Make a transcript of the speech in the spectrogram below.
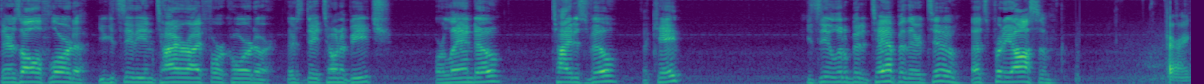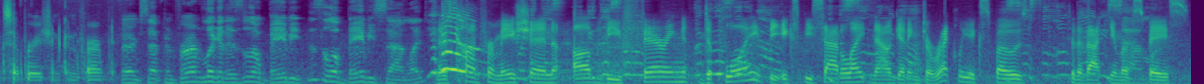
there's all of Florida. You can see the entire I 4 corridor. There's Daytona Beach, Orlando, Titusville, the Cape. You can see a little bit of Tampa there, too. That's pretty awesome. Fairing separation confirmed. Fairing accept confirmed. Look at this little baby. This is a little baby satellite. There's confirmation this, of the fairing deploy, the IXPE Look at this satellite now getting directly exposed just a little to the baby vacuum of space.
